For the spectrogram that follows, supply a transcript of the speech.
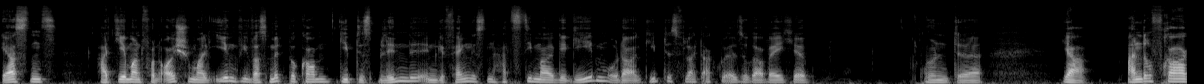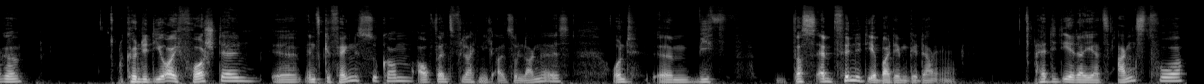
Erstens, hat jemand von euch schon mal irgendwie was mitbekommen? Gibt es Blinde in Gefängnissen? Hat es die mal gegeben oder gibt es vielleicht aktuell sogar welche? Und äh, ja, andere Frage. Könntet ihr euch vorstellen, äh, ins Gefängnis zu kommen, auch wenn es vielleicht nicht allzu lange ist? Und ähm, wie, was empfindet ihr bei dem Gedanken? Hättet ihr da jetzt Angst vor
